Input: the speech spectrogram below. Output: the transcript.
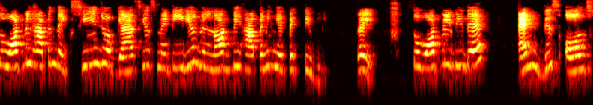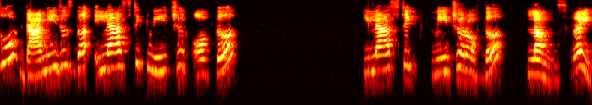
So what will happen? The exchange of gaseous material will not be happening effectively right? So what will be there? And this also damages the elastic nature of the elastic nature of the lungs right?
